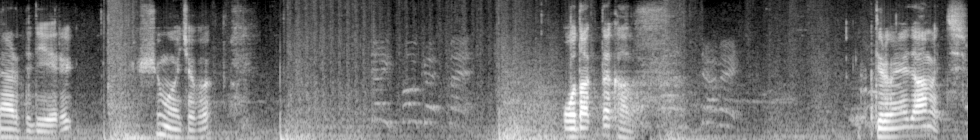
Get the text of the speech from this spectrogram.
Nerede diğeri? Şu mu acaba? Odakta kal. Dirmeye devam et.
